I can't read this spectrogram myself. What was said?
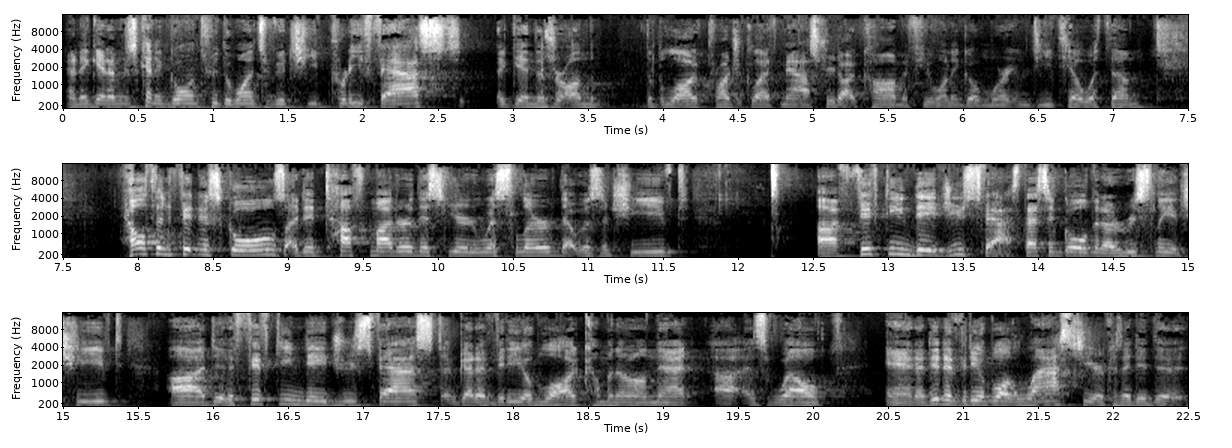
And again, I'm just kind of going through the ones we've achieved pretty fast. Again, those are on the, the blog projectlifemastery.com if you want to go more in detail with them. Health and fitness goals. I did Tough Mudder this year in Whistler. That was achieved. Uh, 15 day juice fast. That's a goal that I recently achieved. Uh, I did a 15 day juice fast. I've got a video blog coming out on that uh, as well. And I did a video blog last year because I did the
